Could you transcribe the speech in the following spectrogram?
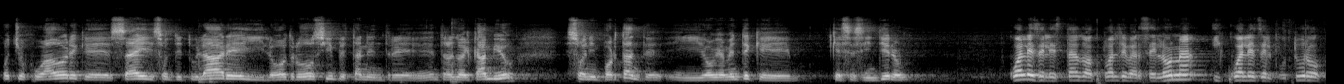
ocho jugadores, que seis son titulares y los otros dos siempre están entrando al cambio, son importantes y obviamente que se sintieron cuál es el estado actual de Barcelona y cuál es el futuro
